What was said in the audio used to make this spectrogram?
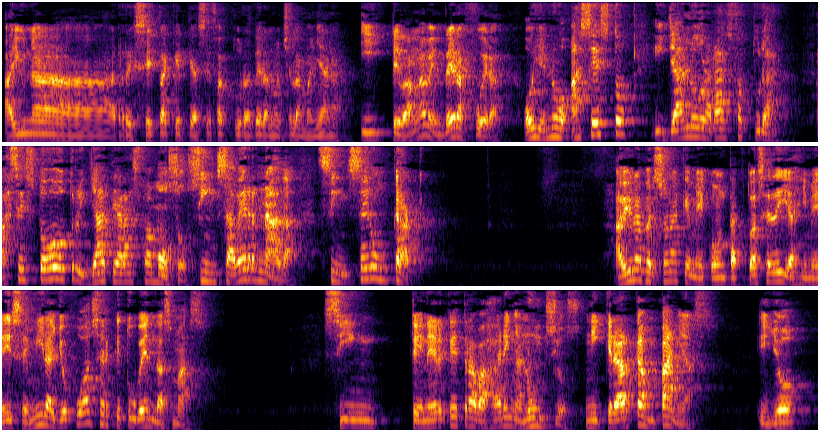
hay una receta que te hace facturar de la noche a la mañana y te van a vender afuera. Oye, no, haz esto y ya lograrás facturar. Haz esto otro y ya te harás famoso, sin saber nada, sin ser un crack. Hay una persona que me contactó hace días y me dice, mira, yo puedo hacer que tú vendas más, sin tener que trabajar en anuncios, ni crear campañas. Y yo,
